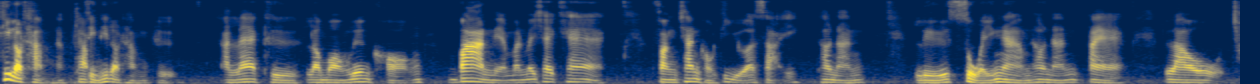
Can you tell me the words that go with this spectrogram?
ที่เราทำครับสิ่งที่เราทำคือ อันแรกคือเรามองเรื่องของบ้านเนี่ยมันไม่ใช่แค่ฟังก์ชันของที่อยู่อาศัยเท่านั้น หรือสวยงามเท่านั้น แต่เราช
